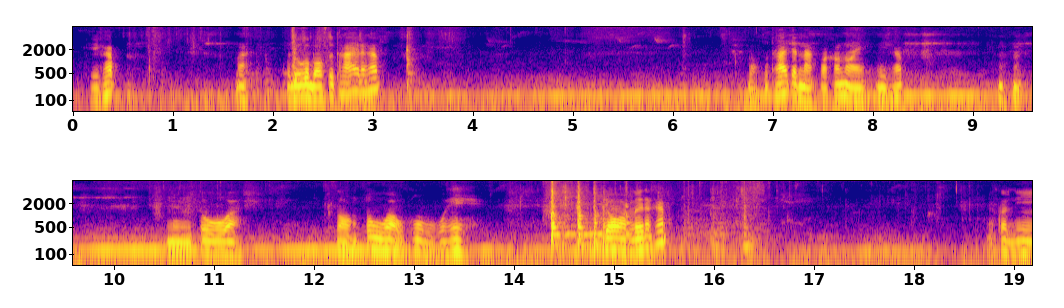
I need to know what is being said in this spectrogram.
โอเคครับมามาดูกระบอกสุดท้ายนะครับ บอก สุดท้ายจะหนักกว่าเขาหน่อยนี่ครับหนึ่งตัวสองตัวโอ้โหเว้ยยอดเลยนะครับ แล้วก็นี่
